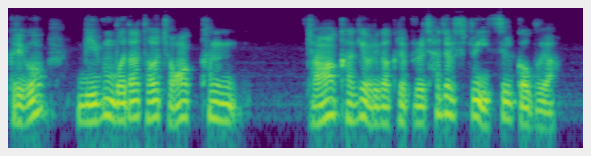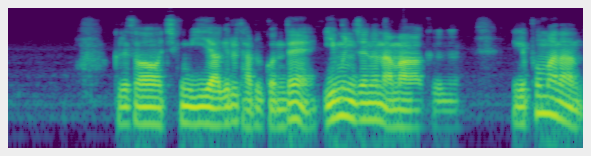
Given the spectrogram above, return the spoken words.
그리고 미분보다 더 정확한 정확하게 우리가 그래프를 찾을 수도 있을 거고요. 그래서 지금 이 이야기를 다룰 건데 이 문제는 아마 그 이게 포만한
